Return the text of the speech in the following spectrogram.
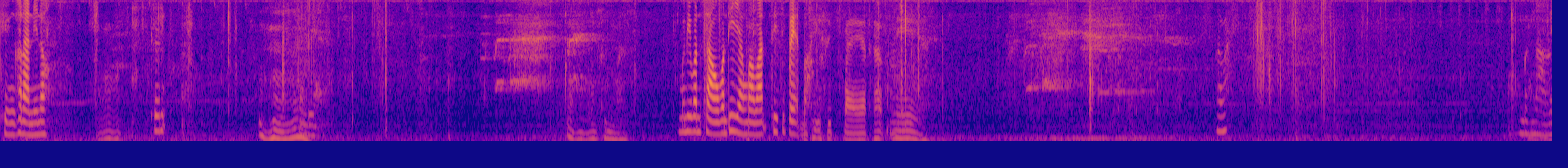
เข่งขนาดนี้เนาะ ขึ้นอื้อหือนั่นดินี่ขึ้นมามื่อนี้วันเสาร์วันที่ยังบาวัดที่สิบแปดบ่ที่สิบแปดครับ นี่ เบิ่งหน้าแร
